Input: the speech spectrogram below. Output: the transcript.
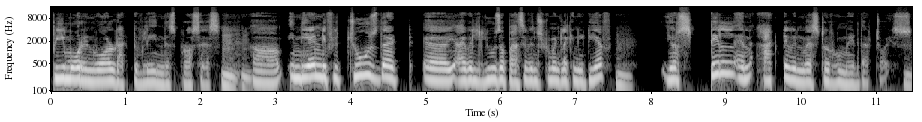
be more involved actively in this process. Uh, in the end, if you choose that uh, I will use a passive instrument like an ETF, you're still an active investor who made that choice.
